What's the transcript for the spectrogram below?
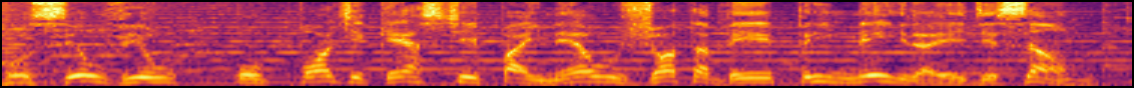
Você ouviu o podcast Painel JB, primeira edição.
